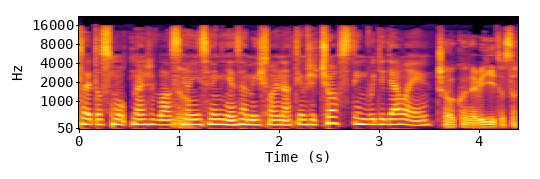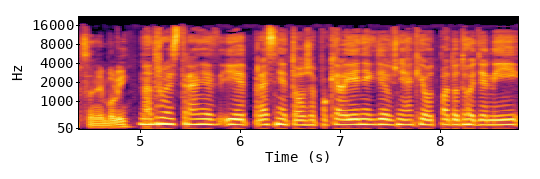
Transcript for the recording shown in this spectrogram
to je to smutné, že vlastne no. oni sa nikdy nezamýšľajú nad tým, že čo s tým bude ďalej. Čo ako nevidí, to srdce neboli. Na druhej strane je presne to, že pokiaľ je niekde už nejaký odpad odhodený,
